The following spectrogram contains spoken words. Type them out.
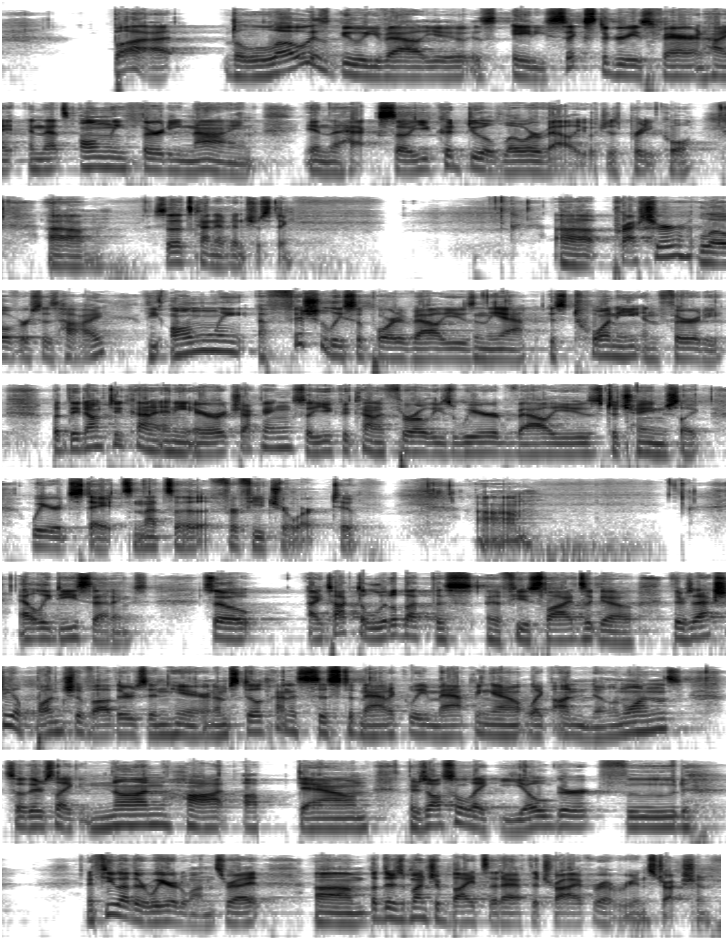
But the lowest GUI value is 86 degrees Fahrenheit, and that's only 39 in the hex. So you could do a lower value, which is pretty cool. Um, so that's kind of interesting. Uh, pressure, low versus high. The only officially supported values in the app is 20 and 30, but they don't do kind of any error checking, so you could kind of throw these weird values to change like weird states, and that's a, for future work too. Um, LED settings. So I talked a little about this a few slides ago. There's actually a bunch of others in here, and I'm still kind of systematically mapping out like unknown ones. So there's like none, hot, up, down. There's also like yogurt, food, and a few other weird ones, right? Um, but there's a bunch of bytes that I have to try for every instruction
